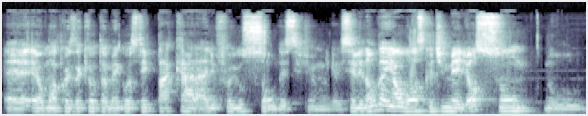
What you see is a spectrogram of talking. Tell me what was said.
É, é uma coisa que eu também gostei pra caralho, foi o som desse filme. Se ele não ganhar o Oscar de melhor som no.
